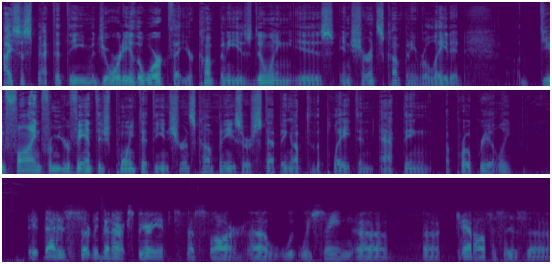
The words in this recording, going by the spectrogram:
I suspect that the majority of the work that your company is doing is insurance company related. Do you find, from your vantage point, that the insurance companies are stepping up to the plate and acting appropriately? It, that has certainly been our experience thus far. Uh, we, we've seen uh, uh, CAT offices uh,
